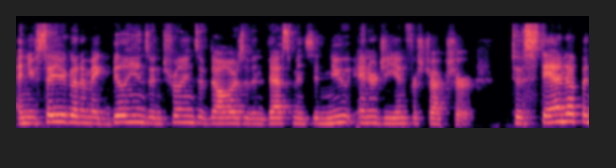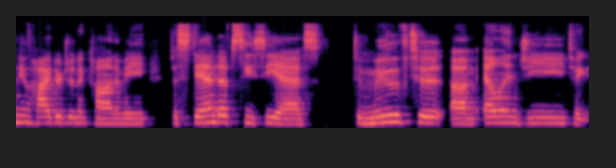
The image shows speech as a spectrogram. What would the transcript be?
and you say you're going to make billions and trillions of dollars of investments in new energy infrastructure to stand up a new hydrogen economy, to stand up CCS, to move to um, LNG to,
